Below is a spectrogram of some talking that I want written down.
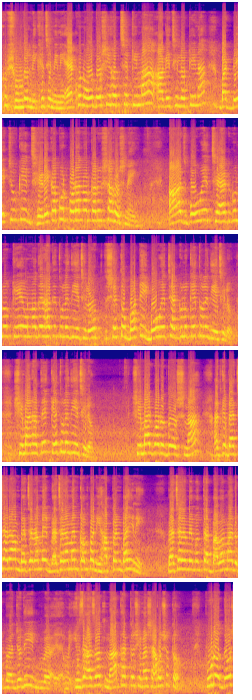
খুব সুন্দর লিখেছেন ইনি। এখন ও দোষী হচ্ছে কি মা? আগে ছিল টিনা বাট বেচুকে ঝেড়ে কাপড় পরানোর কারোর সাহস নেই। আজ বউয়ের চ্যাটগুলো কে অন্যদের হাতে তুলে দিয়েছিল? সে তো বটেই, বউয়ের চ্যাটগুলো কে তুলে দিয়েছিল? সীমার হাতে কে তুলে দিয়েছিল? সীমার বড় দোষ না? আজকে বেচারাম, বেচারামের বেচারামেন কোম্পানি হাফ প্যান্ট বাহিনী। বেচারাম এবং তার বাবা মার যদি ইজাজত না থাকতো, সীমার সাহস হতো? পুরো দোষ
